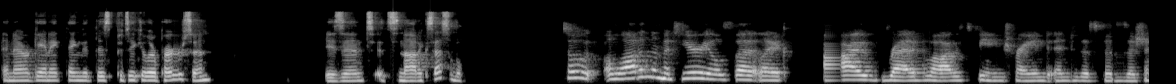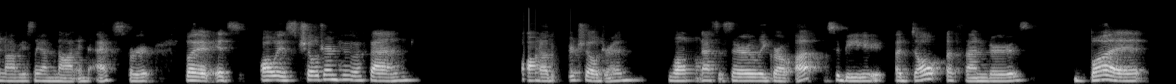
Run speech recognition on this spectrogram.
an organic thing that this particular person isn't? It's not accessible. So a lot of the materials that like I read while I was being trained into this position, obviously I'm not an expert, but it's always children who offend on other children won't necessarily grow up to be adult offenders, but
